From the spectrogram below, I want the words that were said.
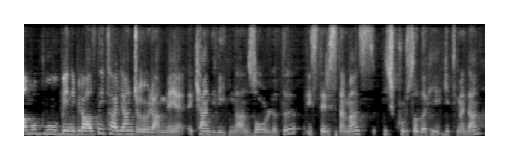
Ama bu beni biraz da İtalyanca öğrenmeye kendiliğinden zorladı. İster istemez hiç kursa dahi gitmeden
